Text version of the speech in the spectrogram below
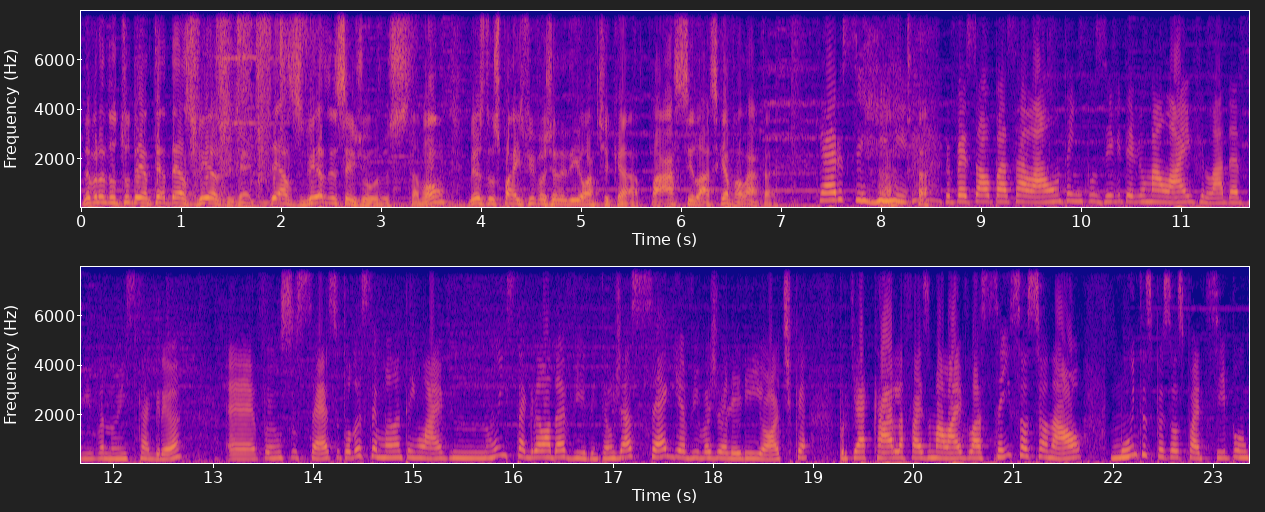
Lembrando tudo em até 10 vezes, gente. 10 vezes sem juros, tá bom? Mês dos pais, Viva Joalheria Ótica. Passe lá. Você quer falar, tá? Quero sim. Ah, O pessoal passar lá. Ontem, inclusive, teve uma live lá da Viva no Instagram. É, foi um sucesso. Toda semana tem live no Instagram lá da Viva. Então já segue a Viva Joalheria e Ótica, porque a Carla faz uma live lá sensacional. Muitas pessoas participam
